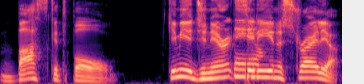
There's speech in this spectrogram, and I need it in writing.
Basketball. Give me a generic Damn. city in Australia.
